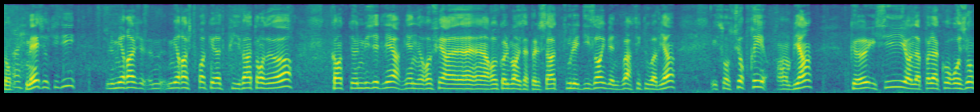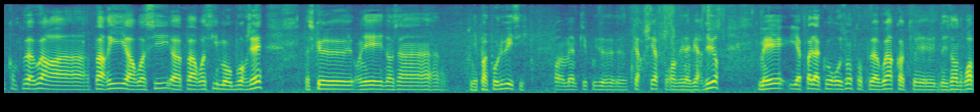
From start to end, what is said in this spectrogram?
Donc, Mais ceci dit, le Mirage, Mirage 3 qui est là depuis 20 ans dehors, quand le musée de l'air vient refaire un, recollement, ils appellent ça, tous les 10 ans ils viennent voir si tout va bien. Ils sont surpris en bien que ici on n'a pas la corrosion qu'on peut avoir à Paris, à Roissy, pas à Roissy mais au Bourget, parce qu'on est dans un. On n'est pas pollué ici. On met un petit coup de karcher pour enlever la verdure, mais il n'y a pas la corrosion qu'on peut avoir quand euh, des endroits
